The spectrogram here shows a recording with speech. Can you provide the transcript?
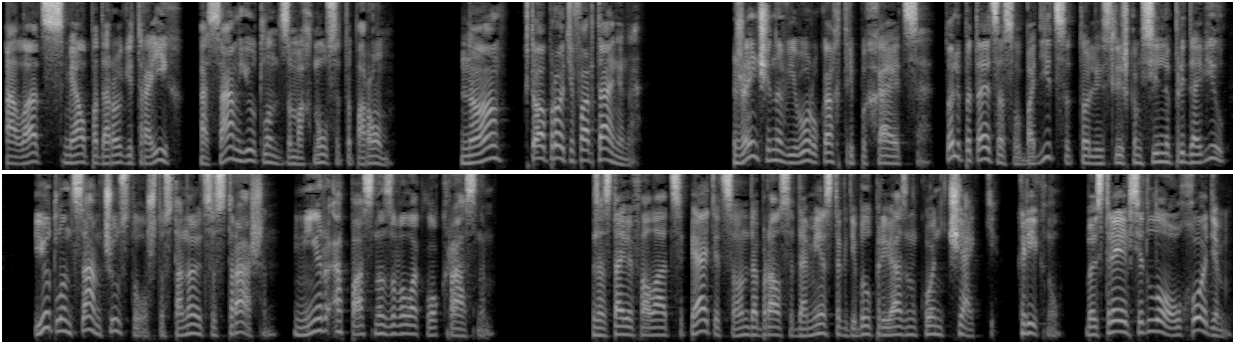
Алац смял по дороге троих, а сам Ютланд замахнулся топором. «Но кто против Артанина?» Женщина в его руках трепыхается, то ли пытается освободиться, то ли слишком сильно придавил. Ютланд сам чувствовал, что становится страшен, мир опасно заволокло красным. Заставив Алатца пятиться, он добрался до места, где был привязан конь Чакки. Крикнул «Быстрее в седло, уходим!»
